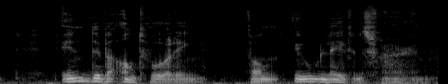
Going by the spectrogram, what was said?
in de beantwoording van uw levensvragen.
